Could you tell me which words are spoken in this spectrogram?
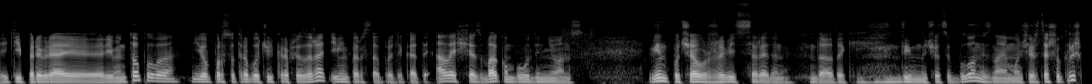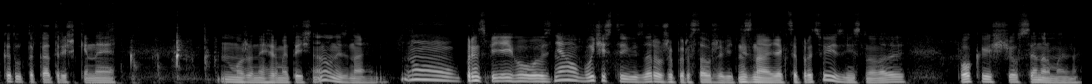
який перевіряє рівень топлива, його просто треба було чуть крепше зажати і він перестав протікати. Але ще з баком був один нюанс. Він почав ржавіти зсередини. Да, такий дивно, що це було, не знаю. Може через те, що кришка тут така трішки не. Може, не герметична, ну не знаю. Ну, в принципі, я його зняв, вичистив і зараз вже перестав ржавіти. Не знаю, як це працює, звісно, але поки що все нормально.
